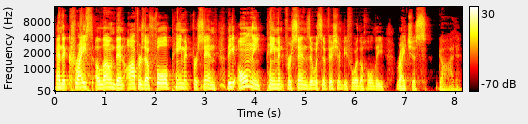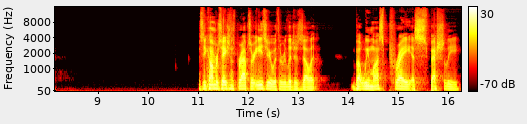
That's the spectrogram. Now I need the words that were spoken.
and that Christ alone then offers a full payment for sins the only payment for sins that was sufficient before the holy righteous God. You see conversations perhaps are easier with a religious zealot but we must pray especially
